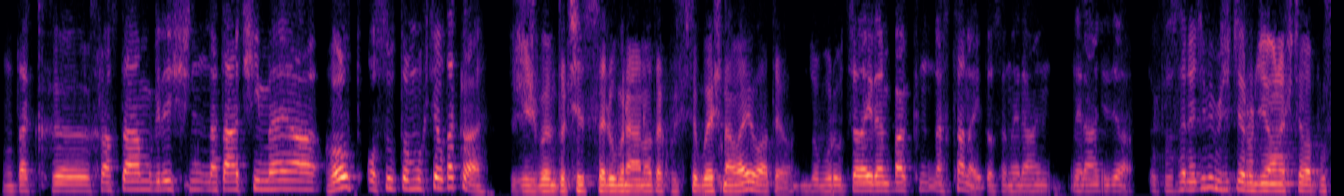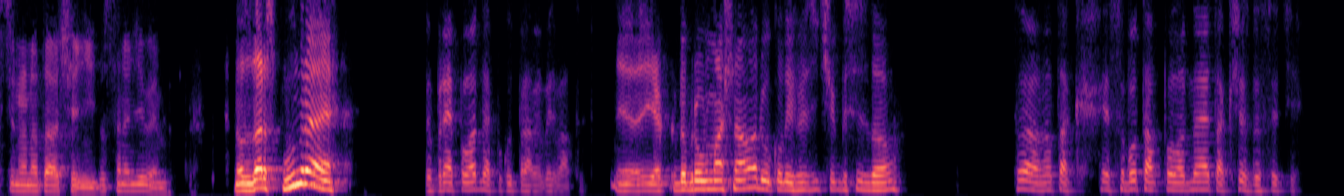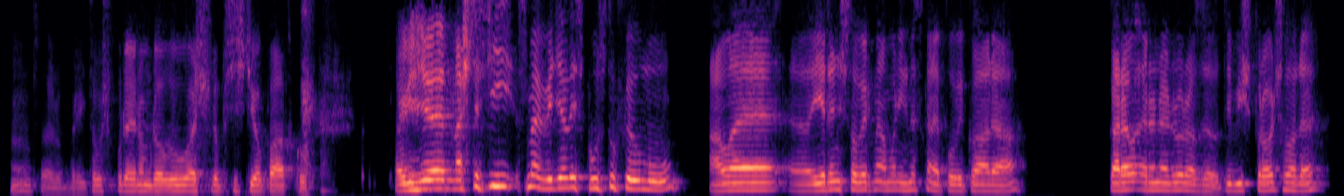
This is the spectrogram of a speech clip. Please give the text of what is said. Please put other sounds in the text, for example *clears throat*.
no tak uh, chlastám, když natáčíme a hold osud tomu chtěl takhle. Když budeme točit v 7 ráno, tak už se budeš nalejovat, jo? To budu celý den pak nachcanej, to se nedá, nedá nic dělat. Tak to se nedivím, že tě rodina nechtěla pustit na natáčení, to se nedivím. No zdar Spůnre, Dobré poledne, pokud právě obědváte. jak dobrou máš náladu, kolik hvězdiček by si zdal? To no tak je sobota poledne, tak 6 deseti. No, to je dobrý, to už půjde jenom dolů až do příštího pátku. *laughs* Takže naštěstí jsme viděli spoustu filmů, ale eh, jeden člověk nám o nich dneska nepovykládá. Karel R. nedorazil. Ty víš proč, Hlade?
